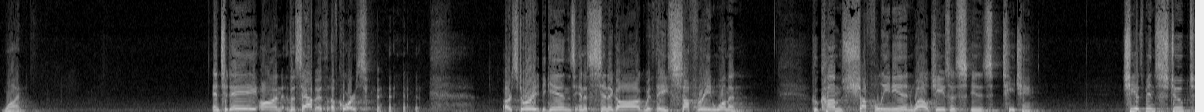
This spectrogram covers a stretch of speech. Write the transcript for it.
one. And today on the Sabbath, of course, our story begins in a synagogue with a suffering woman who comes shuffling in while Jesus is teaching. She has been stooped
